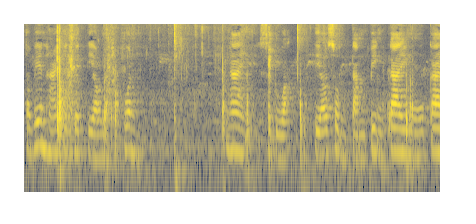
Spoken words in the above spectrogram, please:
ตะเวนหากินก๋วยเตี๋ยวแหละทุกคน ง่ายสะดวกก๋วยเตี๋ยวสมตำปิ้งไก่หมูไก่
